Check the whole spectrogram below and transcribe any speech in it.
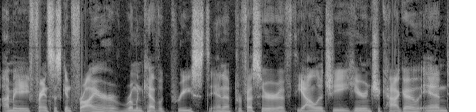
I'm a Franciscan friar, a Roman Catholic priest, and a professor of theology here in Chicago. And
